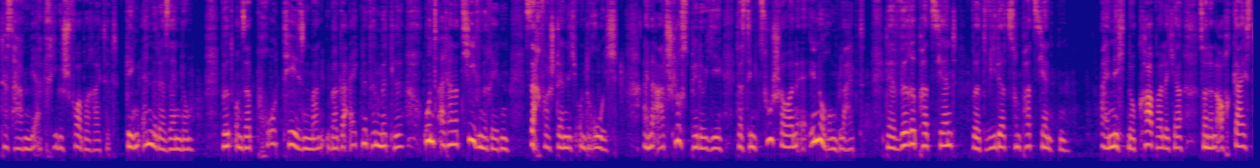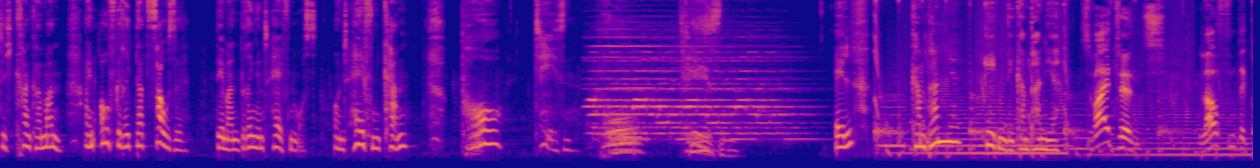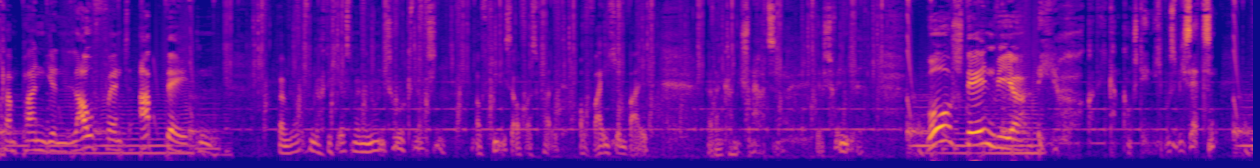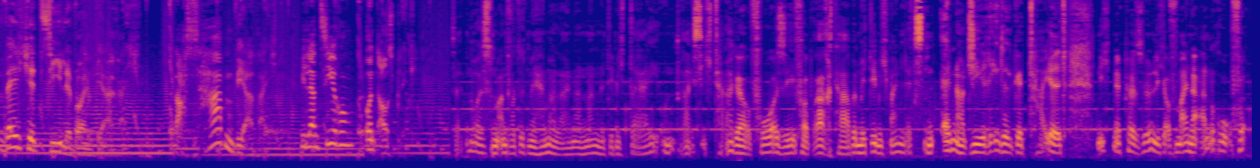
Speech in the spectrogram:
Das haben wir akribisch vorbereitet. Gegen Ende der Sendung wird unser Prothesenmann über geeignete Mittel und Alternativen reden, sachverständig und ruhig. Eine Art Schlussplädoyer, das dem Zuschauer in Erinnerung bleibt. Der wirre Patient wird wieder zum Patienten. Ein nicht nur körperlicher, sondern auch geistig kranker Mann. Ein aufgeregter Zausel, dem man dringend helfen muss. Und helfen kann Prothesen. Elf. Kampagne gegen die Kampagne. Zweitens, laufende Kampagnen laufend updaten. Beim Laufen dachte ich erst meine neuen Schuhe knirschen. Auf Kies, auf Asphalt, auf weichem Wald. Ja, dann kam die Schmerzen, der Schwindel. Wo stehen wir? Ich, oh Gott, ich kann kaum stehen. Ich muss mich setzen. Welche Ziele wollen wir erreichen? Was haben wir erreicht? Bilanzierung und Ausblick. Seit neuestem antwortet mir Hämmerlein, ein Mann, mit dem ich 33 Tage auf hoher See verbracht habe, mit dem ich meinen letzten Energy-Riegel geteilt, nicht mehr persönlich auf meine Anrufe.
